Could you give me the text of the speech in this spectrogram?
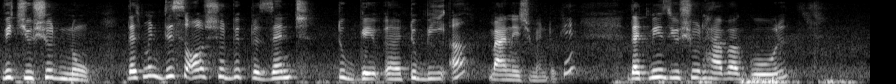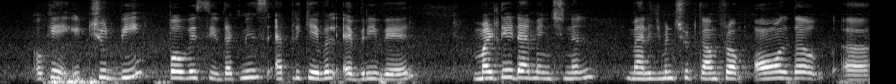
which you should know. That means this all should be present to give uh, to be a management okay? That means you should have a goal okay? It should be pervasive that means applicable everywhere. Multidimensional management should come from all the uh,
